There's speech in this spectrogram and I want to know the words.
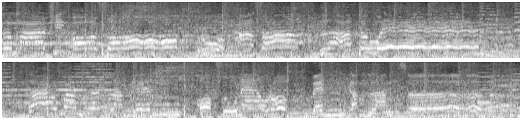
สมาชิกอสอร่วมอาสาลาดตะเวนกล่าวบ้านเมืองหลังเข็นออกสู่แนวรบเป็นกำลังเสริม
